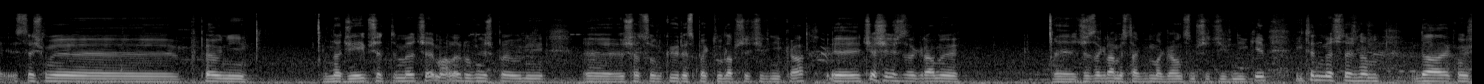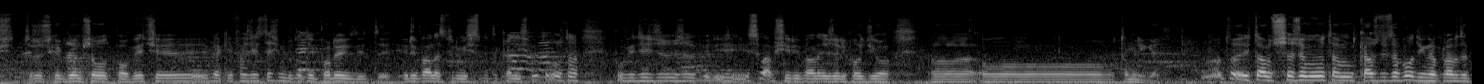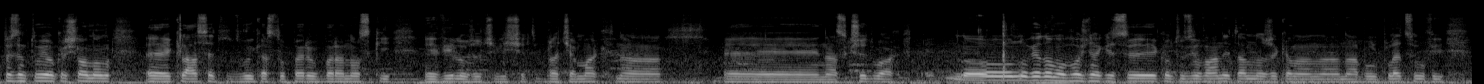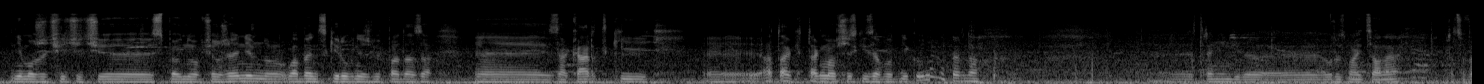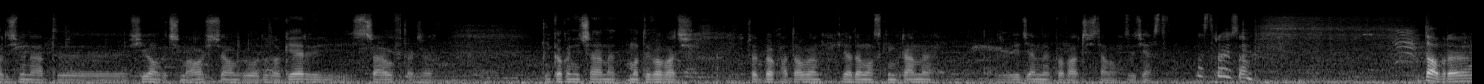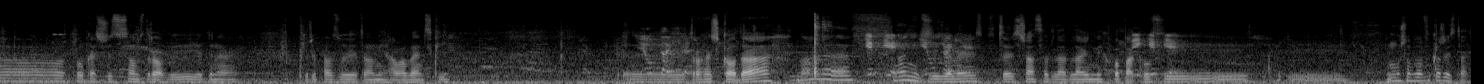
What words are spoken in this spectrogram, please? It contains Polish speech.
Jesteśmy pełni nadziei przed tym meczem, ale również pełni e, szacunku i respektu dla przeciwnika. E, Cieszę się, że zagramy e, że zagramy z tak wymagającym przeciwnikiem i ten mecz też nam da jakąś troszeczkę głębszą odpowiedź, w jakiej fazie jesteśmy, bo do tej pory rywale, z którymi się spotykaliśmy, to można powiedzieć, że, że byli słabsi rywale, jeżeli chodzi o, o, o tą ligę. No to i tam szczerze mówiąc, tam każdy zawodnik naprawdę prezentuje określoną e, klasę. Tu dwójka stoperów, Baranowski, e, Wilu, rzeczywiście bracia Mak na, e, na skrzydłach. No, no wiadomo, Woźniak jest e, kontuzjowany, tam narzeka na, na, na ból pleców i nie może ćwiczyć e, z pełnym obciążeniem. No, Łabęcki również wypada za, e, za kartki. E, a tak, tak mam wszystkich zawodników. No, Na pewno treningi były e, urozmaicone. Pracowaliśmy nad e, siłą, wytrzymałością, było dużo gier i strzałów, także nikogo nie trzeba motywować przed Bełchatowem. Wiadomo z kim gramy, także jedziemy powalczyć tam o zwycięstwo. Nastroje są dobre, no, wszyscy są zdrowi, jedyny, który pauzuje to Michał Łabęcki. E, trochę szkoda, no ale no nic, jedziemy, to jest szansa dla, dla innych chłopaków i, i muszą to wykorzystać.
